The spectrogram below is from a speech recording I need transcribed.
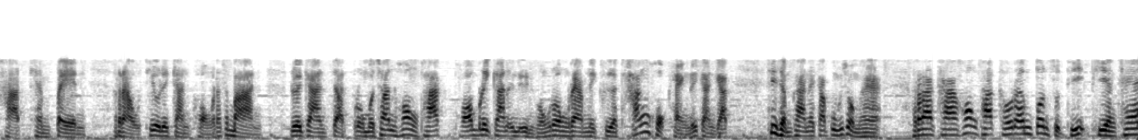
ผ่านแคมเปญเราเที่ยวด้วยกันของรัฐบาล โดยการจัดโปรโมชั่นห้องพัก พร้อมบริการอื่นๆ ของโรงแรมในเครือทั้ง 6 แห่งด้วยกันครับ ที่สำคัญนะครับคุณผู้ชมฮะ ราคาห้องพักเขาเริ่มต้นสุทธิเพียงแค่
